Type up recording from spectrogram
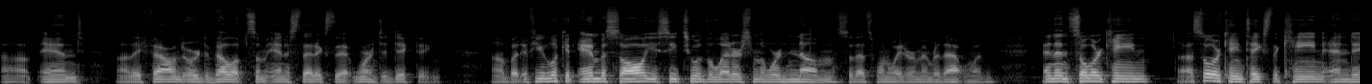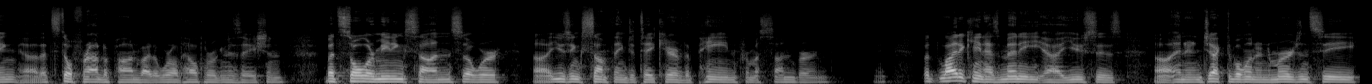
uh, and uh, they found or developed some anesthetics that weren't addicting. Uh, but if you look at Anbesol, you see two of the letters from the word numb, so that's one way to remember that one. And then Solarcaine, uh, Solarcaine takes the caine ending, uh, that's still frowned upon by the World Health Organization, but solar meaning sun, so we're uh, using something to take care of the pain from a sunburn. Okay. But lidocaine has many uses uh, an injectable in an emergency,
